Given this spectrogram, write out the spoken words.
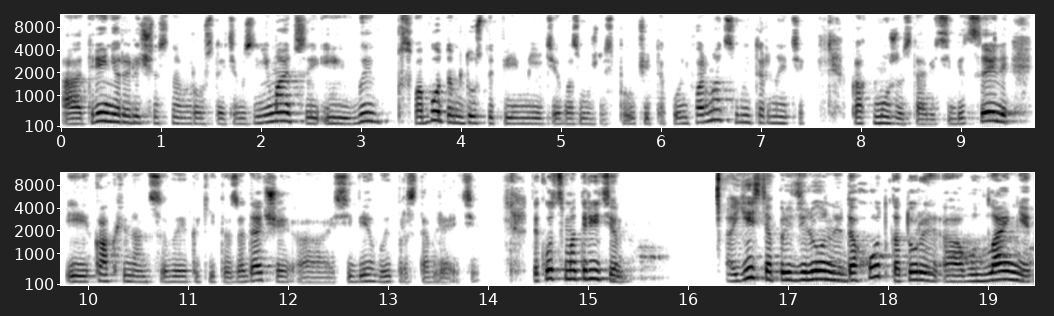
А тренеры личностного роста этим занимаются, и вы в свободном доступе имеете возможность получить такую информацию в интернете, как можно ставить себе цели и как финансовые какие-то задачи а, себе вы проставляете. Так вот, смотрите, а есть определенный доход, который а, в онлайне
